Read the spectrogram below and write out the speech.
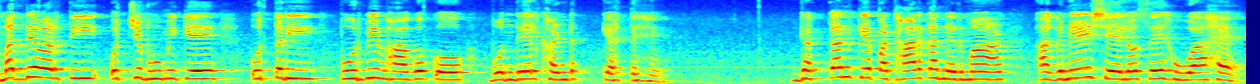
मध्यवर्ती उच्च भूमि के उत्तरी पूर्वी भागों को बुंदेलखंड कहते हैं। ढक्कन के पठार का निर्माण अग्नेय शैलों से हुआ है।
